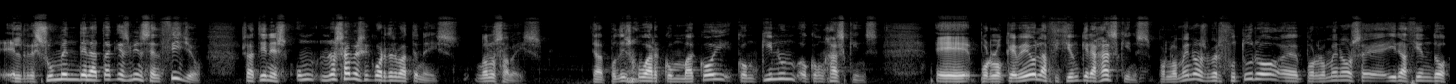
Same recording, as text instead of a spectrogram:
el resumen del ataque es bien sencillo. O sea, tienes un, no sabes qué quarterback tenéis, no lo sabéis. Podéis jugar con McCoy, con Kinum o con Haskins. Eh, por lo que veo, la afición quiere Haskins. Por lo menos ver futuro, eh, por lo menos eh, ir haciendo.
